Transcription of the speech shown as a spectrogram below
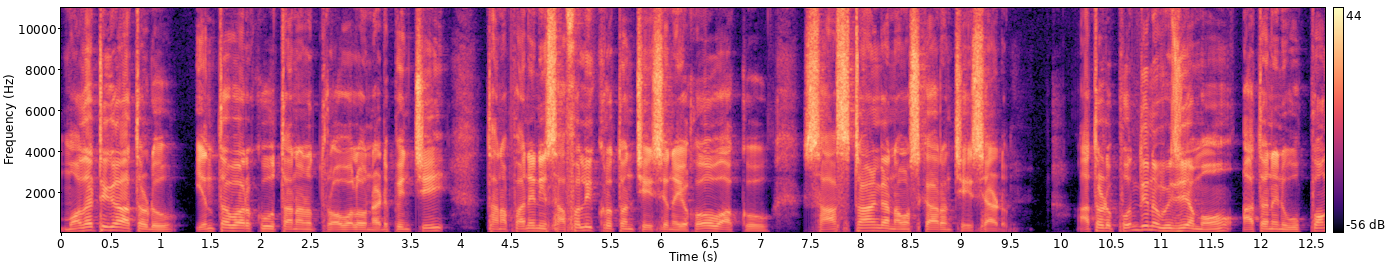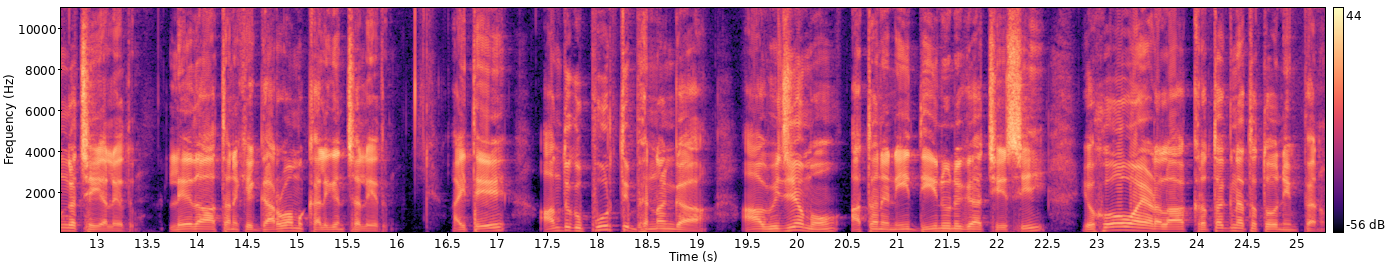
మొదటిగా అతడు ఇంతవరకు తనను త్రోవలో నడిపించి తన పనిని సఫలీకృతం చేసిన యహోవాకు సాష్టాంగ నమస్కారం చేశాడు. అతడు పొందిన విజయము అతనిని ఉప్పొంగ చేయలేదు లేదా అతనికి గర్వము కలిగించలేదు. అయితే అందుకు పూర్తి భిన్నంగా ఆ విజయము అతనిని దీనునిగా చేసి యహోవాయడల కృతజ్ఞతతో నింపాను.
